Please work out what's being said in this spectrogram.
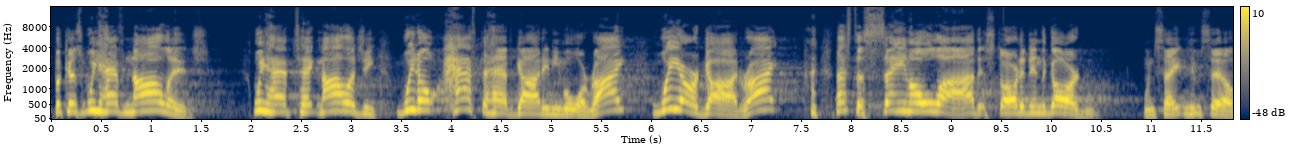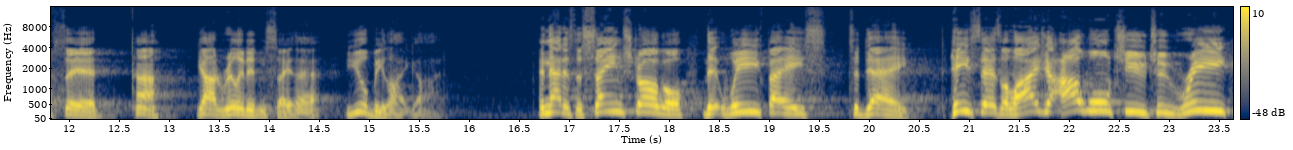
because we have knowledge. We have technology. We don't have to have God anymore, right? We are God, right? That's the same old lie that started in the garden when Satan himself said, huh, God really didn't say that. You'll be like God. And that is the same struggle that we face today. He says, Elijah, I want you to re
